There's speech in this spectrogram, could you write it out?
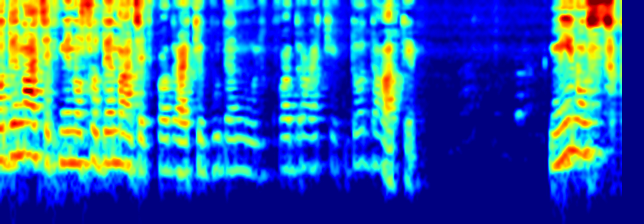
11 мінус 11 в квадраті буде 0 в квадраті. Додати. Мінус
